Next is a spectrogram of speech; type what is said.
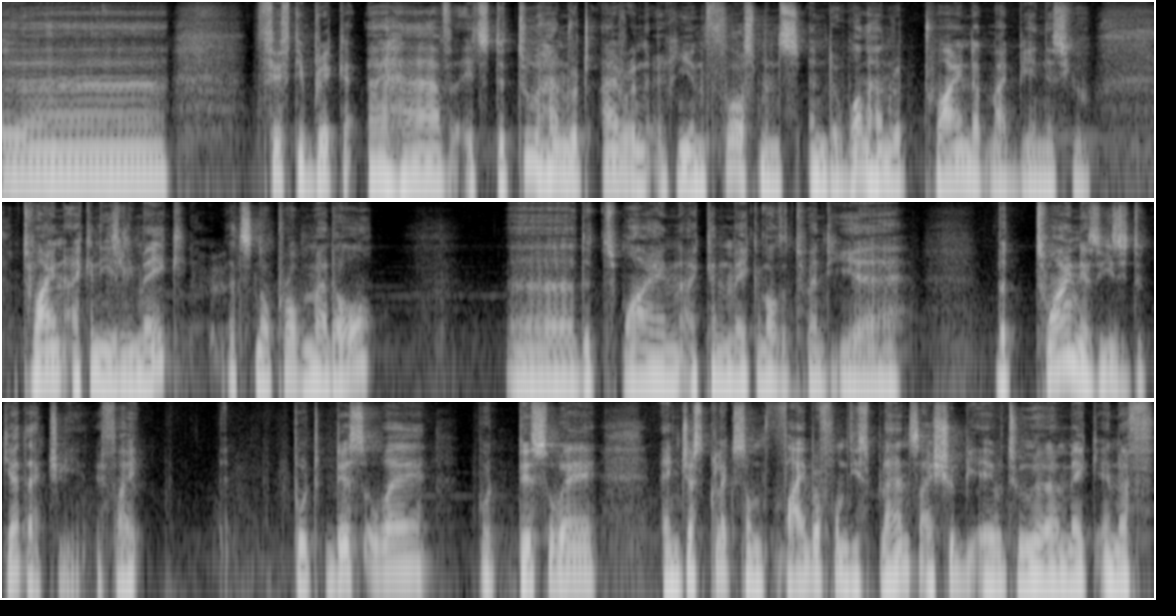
uh, 50 brick I have. It's the 200 iron reinforcements and the 100 twine that might be an issue. Twine I can easily make. That's no problem at all. Uh, the twine I can make another 20, yeah. But twine is easy to get actually. If I put this away, put this away, and just collect some fiber from these plants, I should be able to uh, make enough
